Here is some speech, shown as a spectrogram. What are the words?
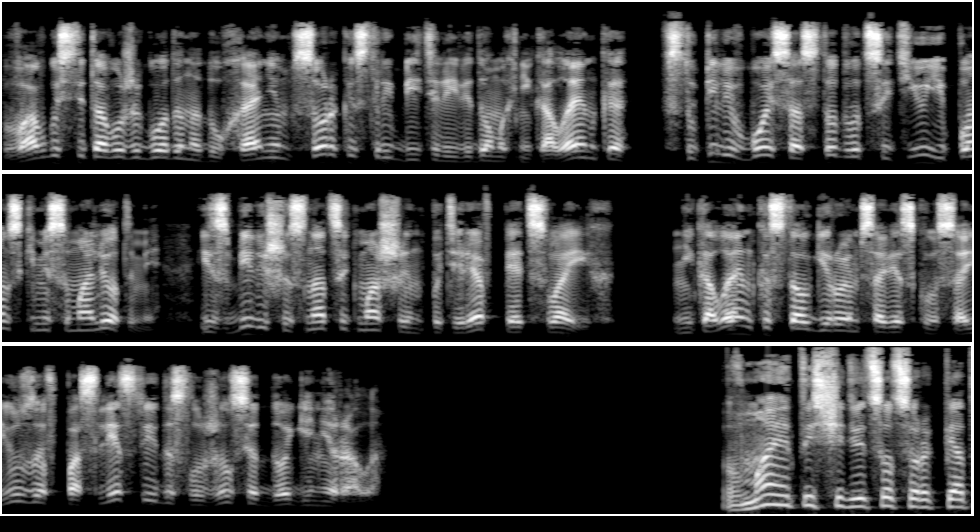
В августе того же года над Уханем 40 истребителей, ведомых Николаенко, вступили в бой со 120 японскими самолетами и сбили 16 машин, потеряв 5 своих. Николаенко стал героем Советского Союза, впоследствии дослужился до генерала. В мае 1945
